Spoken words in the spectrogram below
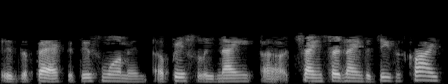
is the fact that this woman officially named, uh, changed her name to Jesus Christ.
